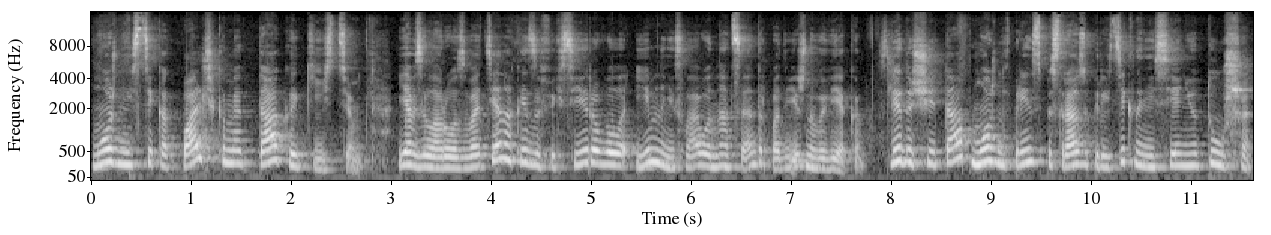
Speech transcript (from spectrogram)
Можно нести как пальчиками, так и кистью. Я взяла розовый оттенок и зафиксировала им, нанесла его на центр подвижного века. Следующий этап можно, в принципе, сразу перейти к нанесению туши,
